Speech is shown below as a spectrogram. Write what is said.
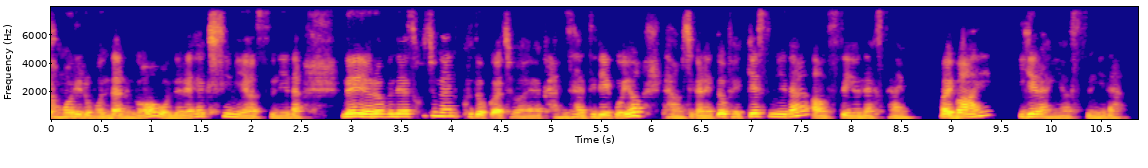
덩어리로 본다는 거 오늘의 핵심이었습니다. 네, 여러분의 소중한 구독과 좋아요 감사드리고요. 다음 시간에 또 뵙겠습니다. I'll see you next time. Bye bye. 이계랑이었습니다.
